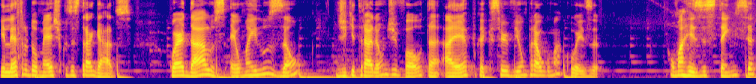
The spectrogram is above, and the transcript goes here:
eletrodomésticos estragados. Guardá-los é uma ilusão de que trarão de volta a época que serviam para alguma coisa. Uma resistência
